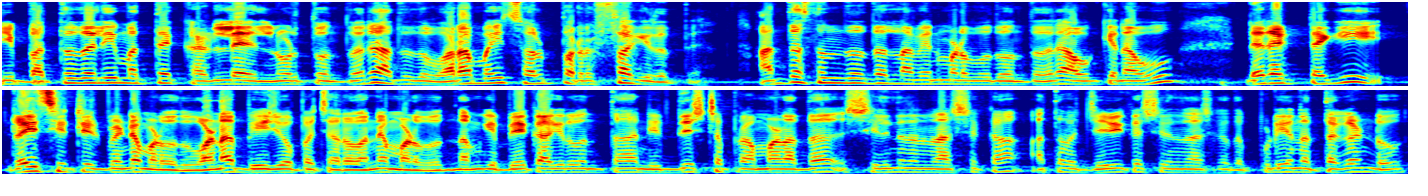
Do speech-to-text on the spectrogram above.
ಈ ಭತ್ತದಲ್ಲಿ ಮತ್ತೆ ಕಡಲೆ ನೋಡ್ತು ಅಂತಂದ್ರೆ ಅದ್ರ ಹೊರಮೈ ಸ್ವಲ್ಪ ರಫ್ ಆಗಿರುತ್ತೆ. ಅಂತ ಸಂದರ್ಭದಲ್ಲಿ ನಾವೇನ್ ಮಾಡ್ಬೋದು ಅಂತಂದ್ರೆ ಅವಕ್ಕೆ ನಾವು ಡೈರೆಕ್ಟ್ ಆಗಿ ರೈಸ್ ಟ್ರೀಟ್ಮೆಂಟ್ ಮಾಡಬಹುದು ಒಣ ಬೀಜೋಪಚಾರವನ್ನೇ ಮಾಡಬಹುದು ನಮಗೆ ಬೇಕಾಗಿರುವಂತಹ ನಿರ್ದಿಷ್ಟ ಪ್ರಮಾಣದ ಶಿಲೀಂಧ್ರನಾಶಕ ಅಥವಾ ಜೈವಿಕ ಶಿಲೀಂಧ್ರನಾಶಕದ ಪುಡಿಯನ್ನು ತಗೊಂಡು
